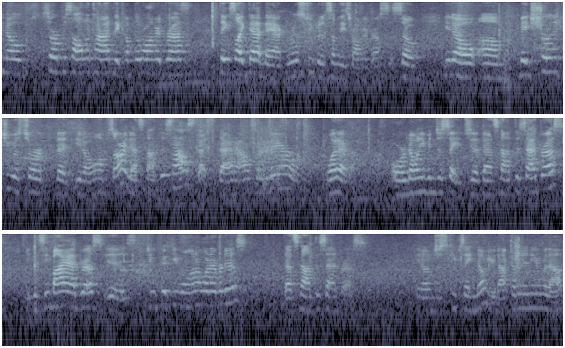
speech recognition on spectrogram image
you know, service all the time, they come to the wrong address, things like that, and they act real stupid at some of these wrong addresses. So, you know, um, make sure that you assert that, you know, I'm sorry, that's not this house, that's that house over there, or whatever. Or don't even just say, that's not this address, you can see my address is two fifty-one or whatever it is, that's not this address. You know, just keep saying, no, you're not coming in here without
